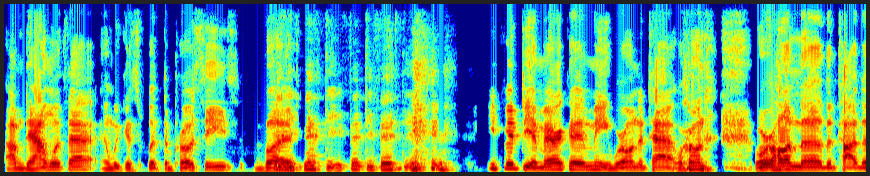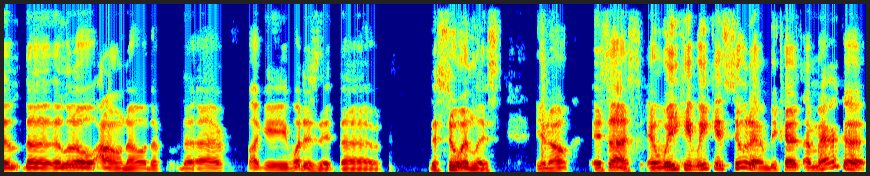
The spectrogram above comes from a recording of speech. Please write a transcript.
I'm down with that, and we could split the proceeds. But 50 50 50 50 America and me, we're on the tab. We're on, we're on the the top, the, the the little I don't know the the uh fucking what is it the the suing list. You know, it's us, and we can we can sue them because America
